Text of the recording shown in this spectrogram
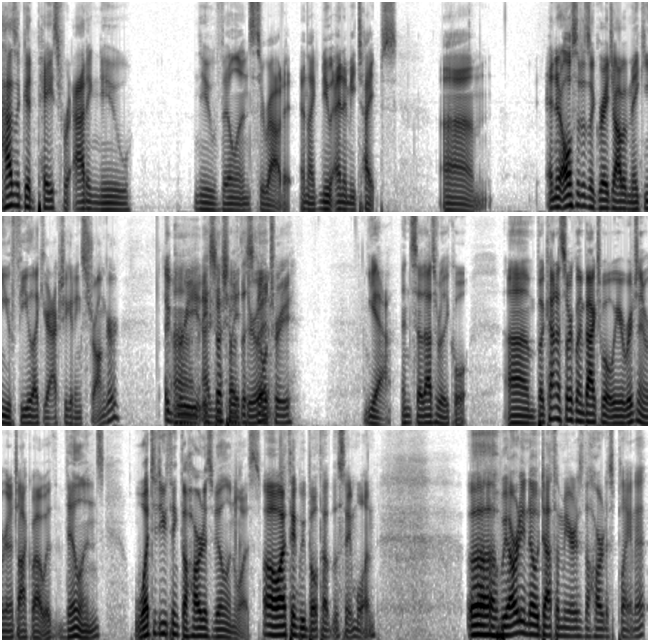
has a good pace for adding new, new villains throughout it, and like new enemy types. Um, and it also does a great job of making you feel like you're actually getting stronger. agreed. um, especially with the skill it. tree. Yeah, and so that's really cool. Um, but kind of circling back to what we originally were going to talk about with villains, what did you think the hardest villain was? Oh, I think we both have the same one. Uh, we already know Dathomir is the hardest planet.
